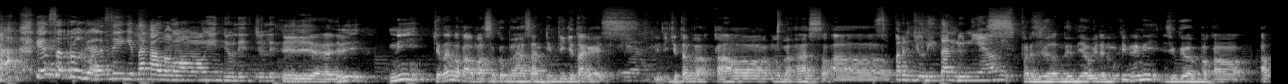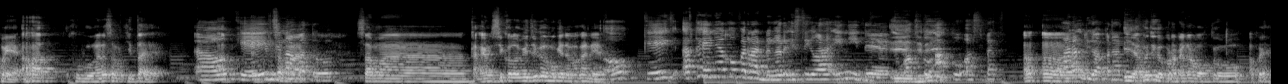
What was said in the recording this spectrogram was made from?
ya seru gak sih kita kalau ngomongin julit-julit ini? Iya, jadi ini kita bakal masuk ke bahasan inti kita guys. Iya. Jadi kita bakal ngebahas soal seperjulitan duniawi perjuangan duniawi dan mungkin ini juga bakal apa ya erat hubungannya sama kita ya. Ah, oke Mungkin sama- kenapa tuh Sama KM psikologi juga mungkin apa kan ya? oke ah, kayaknya aku pernah dengar istilah ini deh Iya, waktu jadi- aku ospek Uh-uh. Farel juga pernah Iya, dengar? aku juga pernah dengar waktu apa ya?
